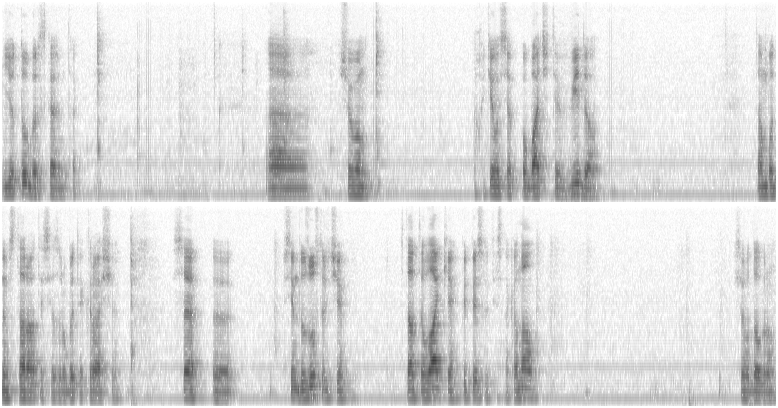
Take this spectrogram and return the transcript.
ютубер, скажімо так. Е, що вам хотілося б побачити в відео? Там будемо старатися зробити краще. Все. Е, всім до зустрічі. Ставте лайки, підписуйтесь на канал. Всього доброго.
